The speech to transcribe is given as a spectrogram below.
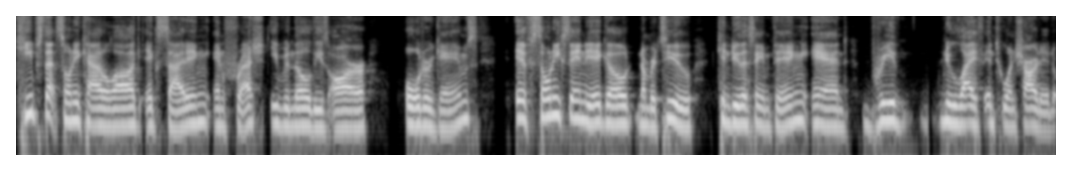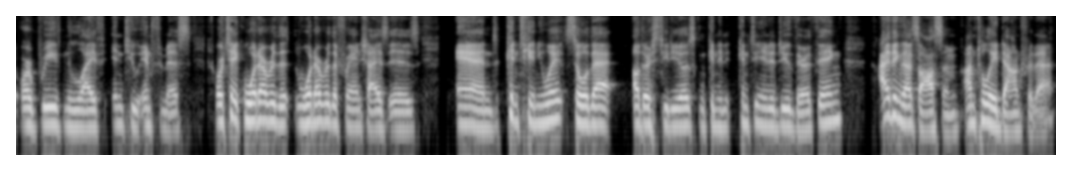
keeps that Sony catalog exciting and fresh, even though these are older games. If Sony San Diego number two can do the same thing and breathe new life into Uncharted or breathe new life into Infamous or take whatever the whatever the franchise is and continue it so that other studios can continue to do their thing, I think that's awesome. I'm totally down for that.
